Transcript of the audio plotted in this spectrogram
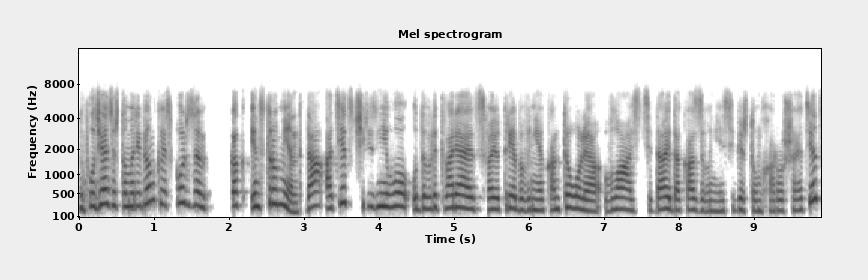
Ну, получается, что мы ребенка используем как инструмент, да, отец через него удовлетворяет свое требование контроля власти, да, и доказывания себе, что он хороший отец,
